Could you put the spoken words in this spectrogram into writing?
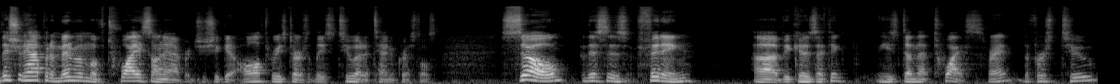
this should happen a minimum of twice on average. You should get all three stars, at least two out of ten crystals. So this is fitting uh, because I think he's done that twice, right? The first two,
